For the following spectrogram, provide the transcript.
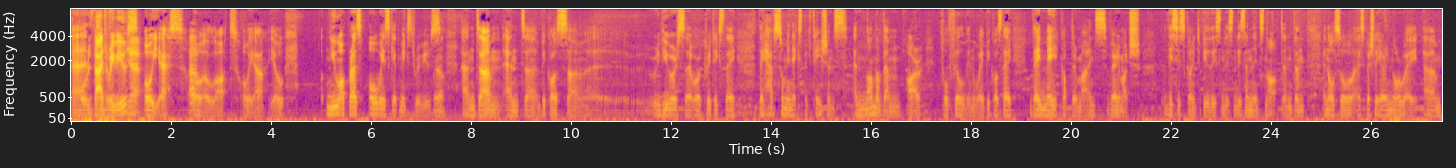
Uh, Or is bad just- reviews? Yeah. Oh yes. Oh. Oh. a lot. Oh yeah. Yo, new operas always get mixed reviews, Yeah. And um, and uh, because uh, reviewers uh, or critics they they have so many expectations, and none of them are fulfilled in a way because they they make up their minds very much. This is going to be this and this and this, and it's not. And um, and also, especially here in Norway, um,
